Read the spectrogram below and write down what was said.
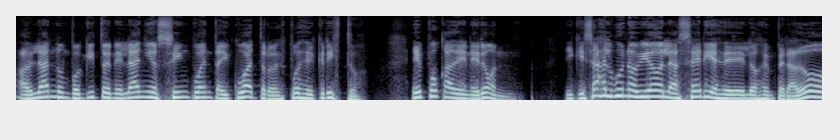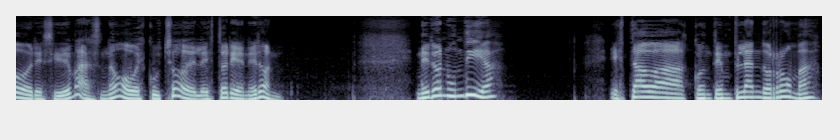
hablando un poquito en el año 54 después de Cristo, época de Nerón. Y quizás alguno vio las series de los emperadores y demás, ¿no? O escuchó de la historia de Nerón. Nerón un día estaba contemplando Roma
